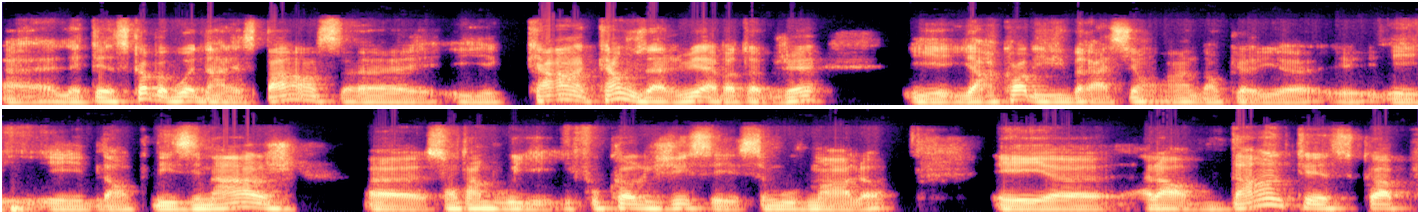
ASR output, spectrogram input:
le télescope va être dans l'espace. et quand, quand vous arrivez à votre objet, il y a encore des vibrations. Hein, donc, il y a, et, et, donc, les images euh, sont embrouillés. Il faut corriger ces, ce mouvement-là. Et euh, alors, dans le télescope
